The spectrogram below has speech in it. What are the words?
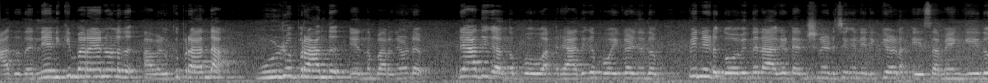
അത് തന്നെ എനിക്കും പറയാനുള്ളത്. അവൾക്ക് പ്രാന്ത. മുഴു പ്രാന്ത് എന്ന് പറഞ്ഞുകൊണ്ട് രാധിക അങ്ങ് പോവുക. രാധിക പോയി കഴിഞ്ഞതും പിന്നീട് ഗോവിന്ദൻ ആകെ ടെൻഷൻ അടിച്ച് ഇങ്ങനെ ഇരിക്കുകയാണ്. ഈ സമയം ഗീതു.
